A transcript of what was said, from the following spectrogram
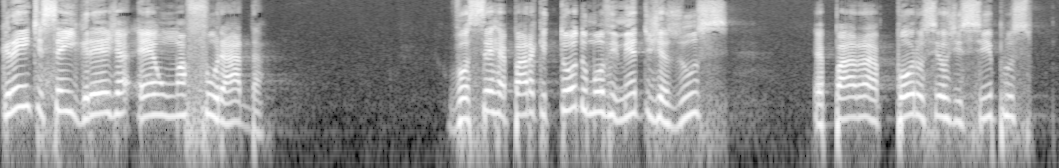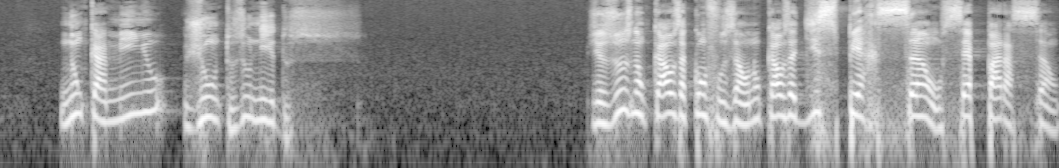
Crente sem igreja é uma furada. Você repara que todo o movimento de Jesus é para pôr os seus discípulos num caminho juntos, unidos. Jesus não causa confusão, não causa dispersão, separação.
